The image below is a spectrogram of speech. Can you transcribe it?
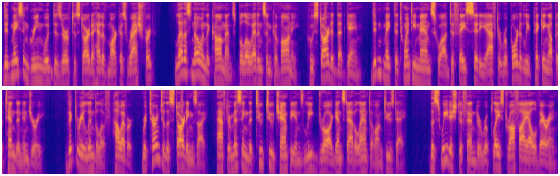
Did Mason Greenwood deserve to start ahead of Marcus Rashford? Let us know in the comments below Edinson Cavani, who started that game, didn't make the 20-man squad to face City after reportedly picking up a tendon injury. Victor Lindelof, however, returned to the starting side after missing the 2-2 Champions League draw against Atalanta on Tuesday. The Swedish defender replaced Rafael Varane,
